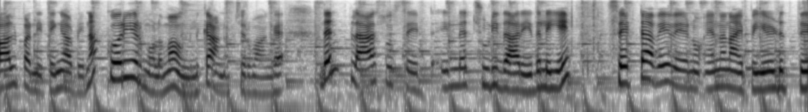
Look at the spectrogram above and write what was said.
கால் பண்ணிட்டீங்க அப்படின்னா கொரியர் மூலமாக உங்களுக்கு அனுப்பிச்சிருவாங்க. தென் பிளாசோ செட் இல்லை சுடிதார் இதுலேயே செட்டாகவே வேணும். ஏன்னா நான் இப்போ எடுத்து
